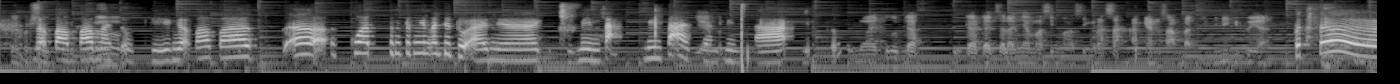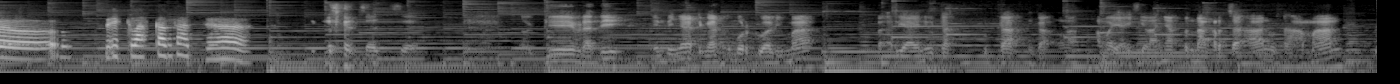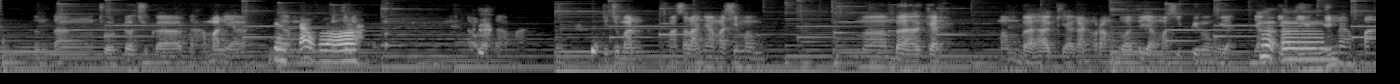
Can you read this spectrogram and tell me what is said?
Ya, nggak apa-apa Mas. Ugi nggak apa-apa Eh, kuat kencengin aja doanya gitu. minta minta aja betul. minta gitu. Semua itu udah udah ada jalannya masing-masing. Rasa kangen sahabat ini gitu ya. Betul. Diikhlaskan saja. Itu saja. Oke berarti intinya dengan umur 25 Mbak Ria ini udah udah enggak apa ya istilahnya tentang kerjaan udah aman. Tentang jodoh juga udah aman ya. Insya Allah. Insya Allah udah aman. Jadi cuman masalahnya masih mem, membahagiakan membahagiakan orang tua tuh yang masih bingung ya. Yang dibingungin apa?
